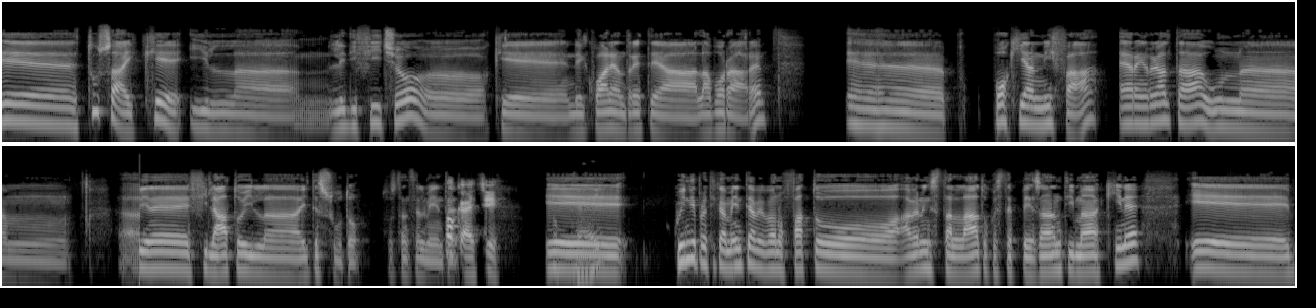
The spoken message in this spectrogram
e tu sai che il, ehm, l'edificio eh, che- nel quale andrete a lavorare, eh, pochi anni fa era in realtà un... ehm, eh, viene filato il, il tessuto sostanzialmente. Ok, sì. E quindi praticamente avevano fatto, avevano installato queste pesanti macchine e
